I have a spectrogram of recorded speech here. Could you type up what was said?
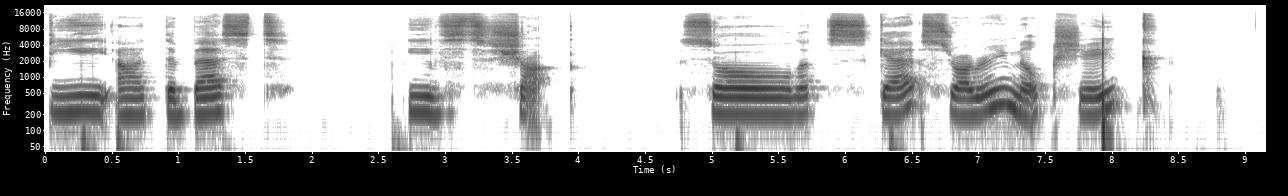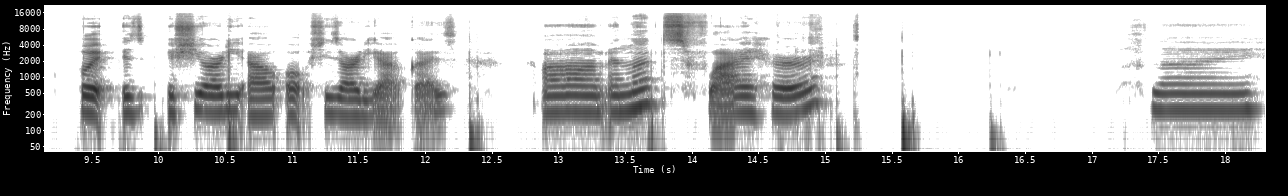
be at the best Eve's shop. So let's get strawberry milkshake. Wait, is is she already out? Oh, she's already out, guys. Um, and let's fly her. Fly.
